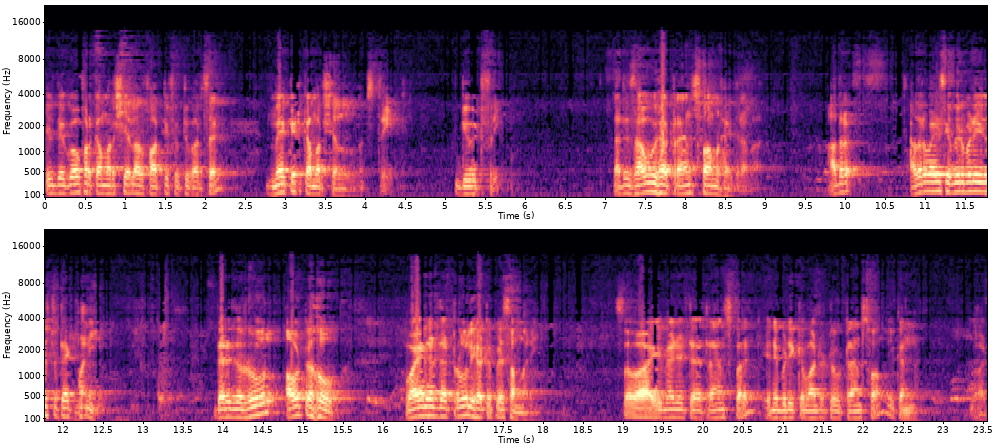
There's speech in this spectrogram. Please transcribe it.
if they go for commercial or 40 50 percent, make it commercial street, give it free. That is how we have transformed Hyderabad. Other, Otherwise, everybody used to take money. There is a rule, out of hope. Violate that rule, you have to pay some money. So I made it uh, transparent. Anybody wanted to transform, you can. ahead.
